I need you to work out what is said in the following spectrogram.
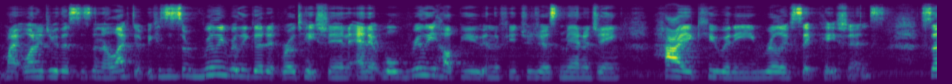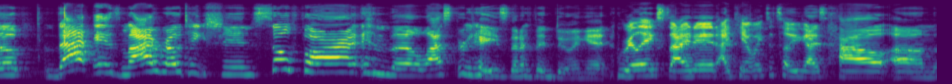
might want to do this as an elective because it's a really, really good rotation and it will really help you in the future just managing high acuity, really sick patients. So that is my rotation so far in the last three days that I've been doing it. Really excited. I can't wait to tell you guys how um,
